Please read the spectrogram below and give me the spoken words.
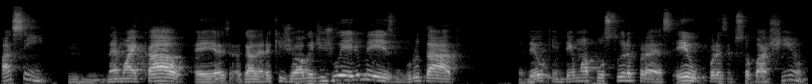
assim, Uhum. né? Thai é a galera que joga de joelho mesmo, grudado. Entendeu? Quem tem uma postura pra essa. Eu, por exemplo, sou baixinho,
